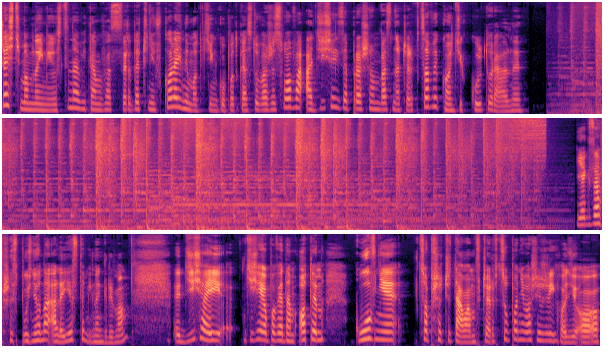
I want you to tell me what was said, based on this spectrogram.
Cześć, mam na imię Justyna, witam Was serdecznie w kolejnym odcinku podcastu Warzy Słowa, a dzisiaj zapraszam Was na czerwcowy kącik kulturalny. Jak zawsze spóźniona, ale jestem i nagrywam. Dzisiaj, dzisiaj opowiadam o tym głównie co przeczytałam w czerwcu, ponieważ jeżeli chodzi o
